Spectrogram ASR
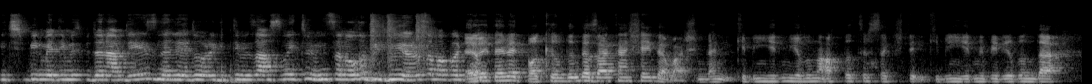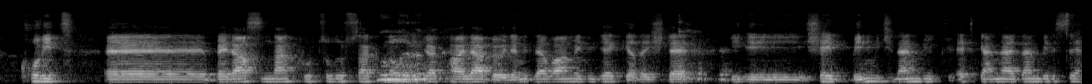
Hiç bilmediğimiz bir dönemdeyiz. Nereye doğru gittiğimizi aslında tüm insanoğlu bilmiyoruz ama bakalım. Evet evet bakıldığında zaten şey de var. Şimdi hani 2020 yılını atlatırsak işte 2021 yılında Covid e, belasından kurtulursak ne olacak? Hala böyle mi devam edecek? Ya da işte e, şey benim için en büyük etkenlerden birisi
